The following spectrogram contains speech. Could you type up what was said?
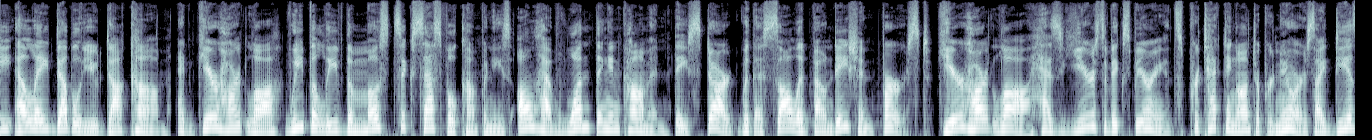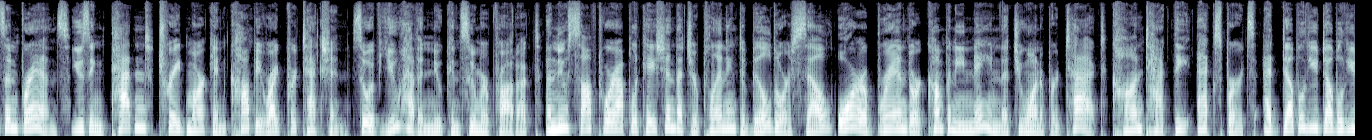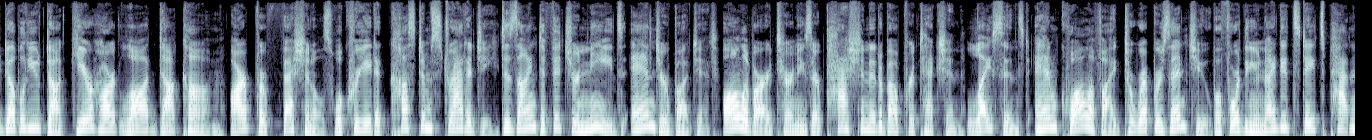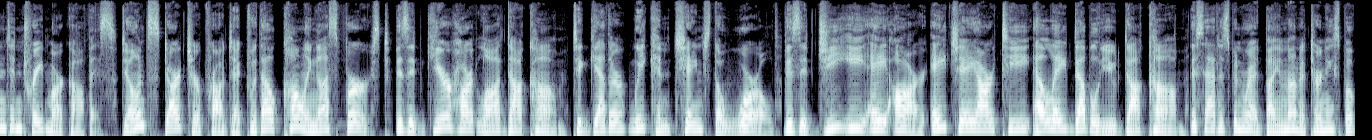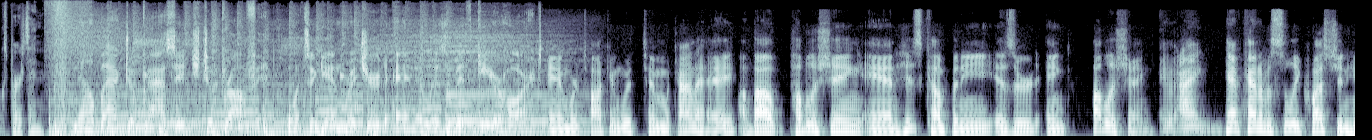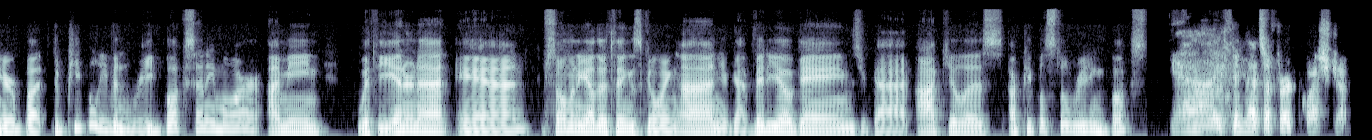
L A W dot com. At Gearhart Law, we believe the most successful companies all have one thing in common. They start with a solid foundation first. Gearhart Law has years of experience protecting entrepreneurs' ideas and brands using patent, trademark, and copyright protection. So if you have a new consumer product, a new software application that you're planning to build or sell, or a brand or company name that you want to protect, contact the experts at www.gearhartlaw.com. Our professionals will create a custom strategy designed to fit your needs and your budget. All of our attorneys are passionate about protection, licensed and qualified to represent you before the United States Patent and Trademark Office. Don't start your project without calling us first. Visit GearhartLaw.com. Together, we can change the world. Visit G E A R H A R T L A W.com. This ad has been read by a non attorney spokesperson. Now back to Passage to Profit. Once again, Richard and Elizabeth Gearhart. And we're talking with Tim McConnehey about publishing and his company, Izzard Ink Publishing. I have kind of a silly question here, but do people even read books anymore? I mean, with the internet and so many other things going on, you've got video games, you've got Oculus. Are people still reading books? Yeah, I think that's a fair question.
